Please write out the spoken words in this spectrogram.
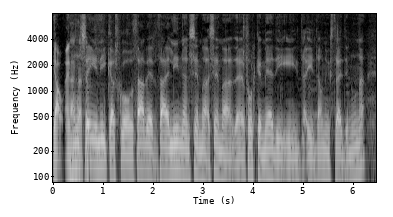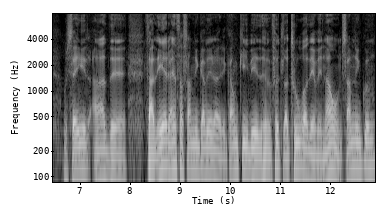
Já, en hún segir líka sko og það er, það er línan sem að, sem að eh, fólk er með í, í, í dáningstræti núna. Hún segir að uh, það eru enþá samningavirðar í gangi. Við höfum fulla trú á því að við náum samningum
